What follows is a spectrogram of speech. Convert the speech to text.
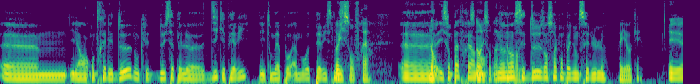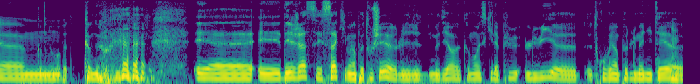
Euh, il a rencontré les deux, donc les deux ils s'appellent Dick et Perry, et il est tombé amoureux de Perry Smith. Oui, ils sont frères. Euh, Non. ils sont pas frères, Non, non. ils sont pas non, frères, non, c'est deux anciens compagnons de cellule. Oui, ok. Et euh, Comme nous en fait. Comme nous. et, euh, et déjà, c'est ça qui m'a un peu touché, euh, lui- de me dire euh, comment est-ce qu'il a pu, lui, euh, trouver un peu de l'humanité euh,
